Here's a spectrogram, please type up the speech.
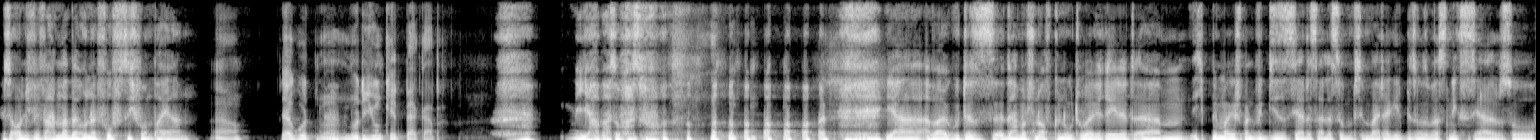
Das ist ordentlich. Wir waren mal bei 150 vor ein paar Jahren. Ja. Ja, gut, ja. nur die Jugend geht bergab. Ja, aber sowas vor. ja, aber gut, das ist, da haben wir schon oft genug drüber geredet. Ähm, ich bin mal gespannt, wie dieses Jahr das alles so ein bisschen weitergeht, beziehungsweise was nächstes Jahr so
